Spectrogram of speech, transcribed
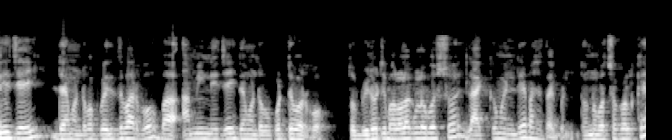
নিজেই ডায়মন্ড টপ করে দিতে পারব বা আমি নিজেই ডায়মন্ড টপ করতে পারব। তো ভিডিওটি ভালো লাগলে অবশ্যই লাইক কমেন্ট দিয়ে পাশে থাকবেন। ধন্যবাদ সকলকে।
